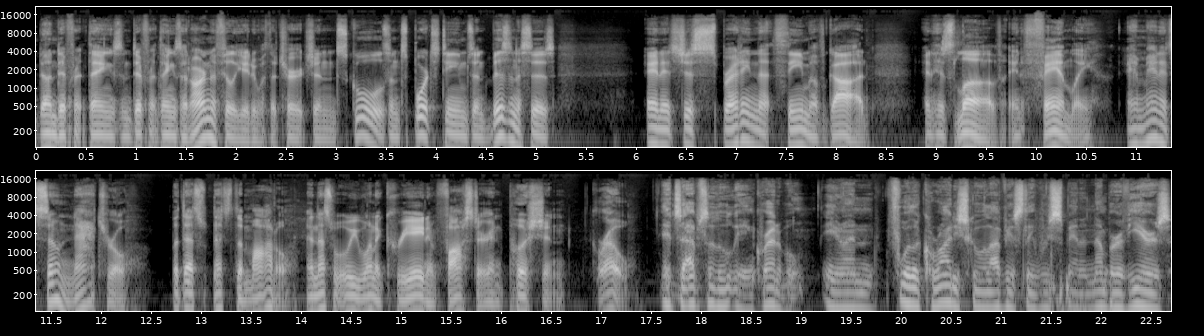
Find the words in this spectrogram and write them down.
done different things and different things that aren't affiliated with the church and schools and sports teams and businesses. And it's just spreading that theme of God and his love and family. And man, it's so natural. But that's that's the model. And that's what we want to create and foster and push and grow. It's absolutely incredible. You know, and for the karate school, obviously, we've spent a number of years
